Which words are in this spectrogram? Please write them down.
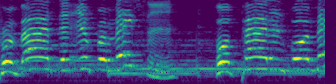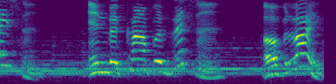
provides the information for pattern formation in the composition of life.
